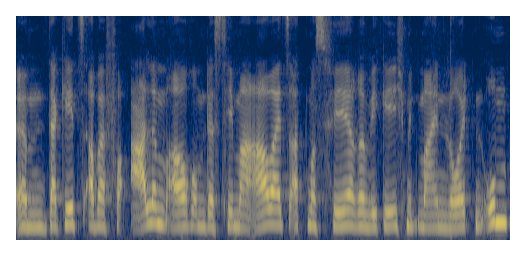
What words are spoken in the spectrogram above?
Ähm, da geht es aber vor allem auch um das Thema Arbeitsatmosphäre. Wie gehe ich mit meinen Leuten um?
